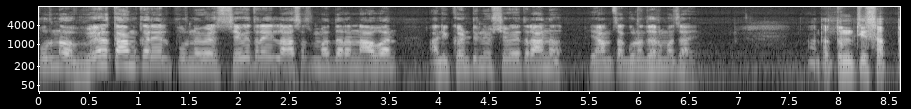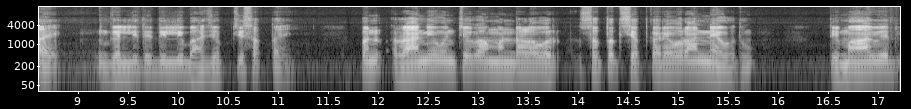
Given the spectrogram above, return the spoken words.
पूर्ण वेळ काम करेल पूर्ण वेळ सेवेत राहील असंच मतदारांना आव्हान आणि कंटिन्यू सेवेत राहणं हे आमचा गुणधर्मच आहे. आता तुमची सत्ता आहे. गल्ली ते दिल्ली भाजपची सत्ता आहे. पण राणी वंचगाव मंडळावर सतत शेतकऱ्यावर अन्याय होतो. ते महावेद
